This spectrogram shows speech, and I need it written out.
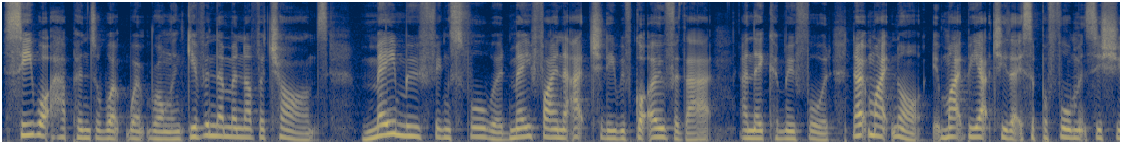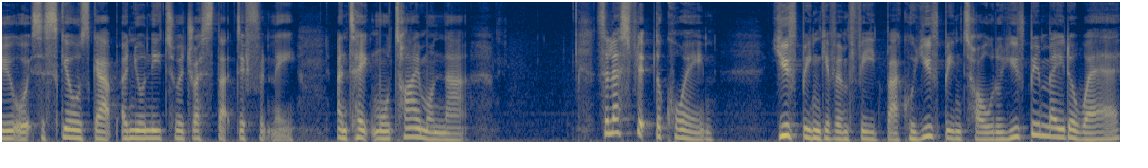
see what happened or what went wrong, and giving them another chance may move things forward, may find that actually we've got over that and they can move forward. Now, it might not. It might be actually that it's a performance issue or it's a skills gap, and you'll need to address that differently and take more time on that. So let's flip the coin. You've been given feedback, or you've been told, or you've been made aware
